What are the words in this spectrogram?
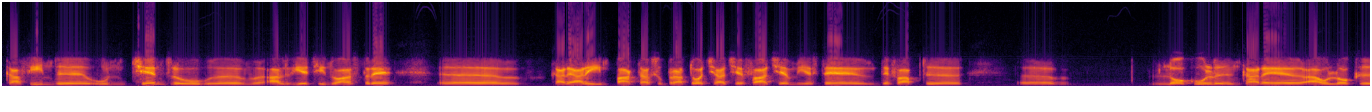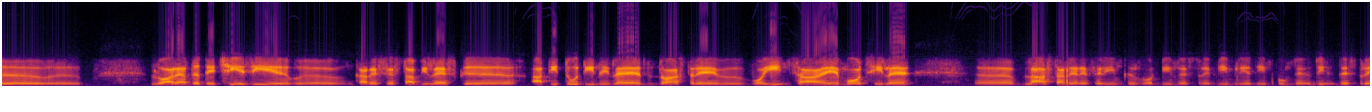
ca fiind uh, un centru uh, al vieții noastre uh, care are impact asupra tot ceea ce facem, este de fapt uh, uh, locul în care au loc uh, luarea de decizii, în care se stabilesc atitudinile noastre, voința, emoțiile, Uh, la asta ne referim când vorbim despre Biblie, din punct de, despre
